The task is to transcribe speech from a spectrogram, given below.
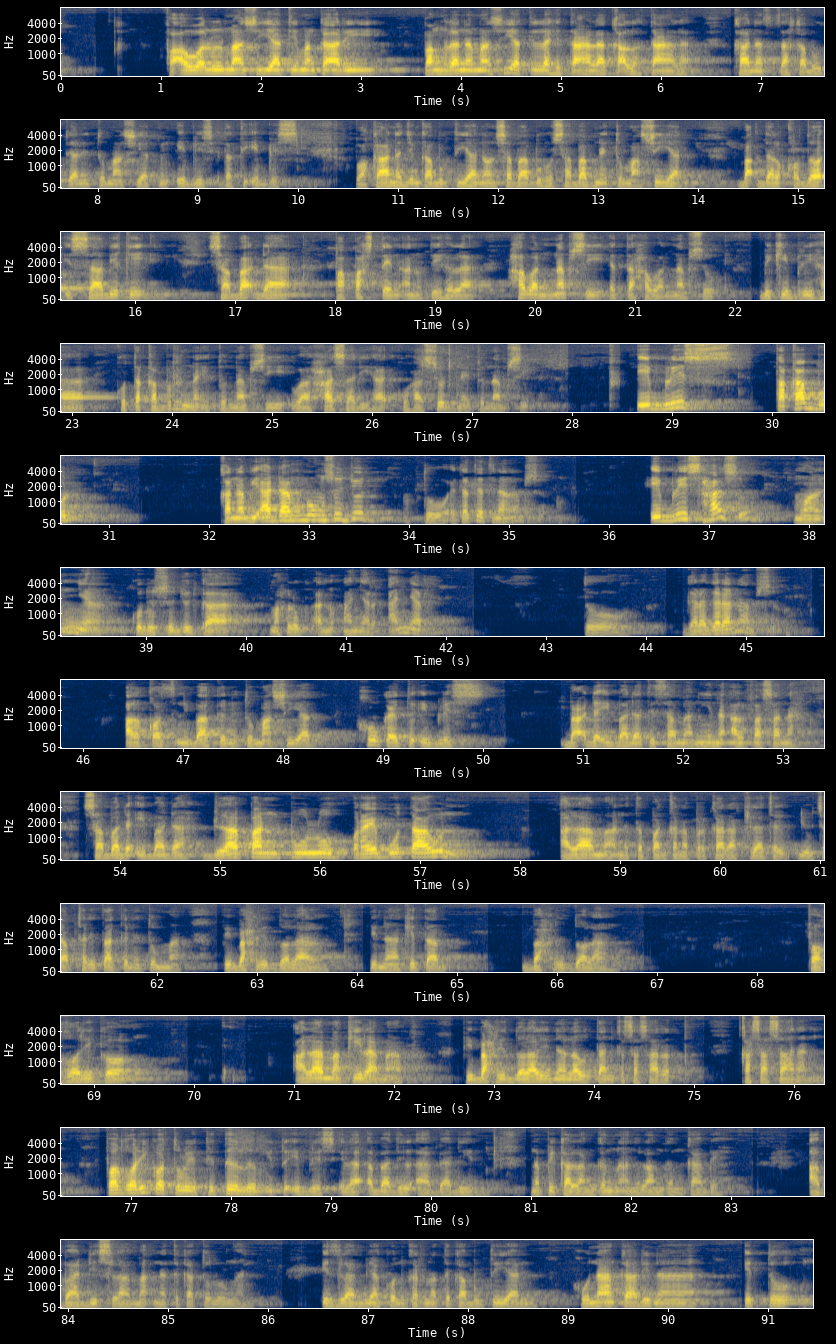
Fa awalul maksiati mangka ari panggelana maksiatillahi ta'ala ka Allah ta'ala. Kana tah kabuktian itu maksiat min iblis eta ti iblis. Wa kana jeung kabuktian non sababuhu sababna itu maksiat ba'dal qada'i sabiqi sabada papasten anu ti heula hawa nafsi eta hawa nafsu. Bikibriha takabburna itu nafsi Wahasa dihaku hasudnya itu nafsi. Iblis takabur karena Nabi Adambung sujud tuh nafsu. Iblis hasu mualnya kudus sujud ke makhluk anu anyar-anyar tuh gara-gara nafsu. Alqas nibakeun itu maksiat huka itu iblis ba'da ibadati samanina alfasanah sabada ibadah 80.000 tahun. Alama netepan karena perkara kila diucap ceritakan itu mah fi bahri dolal. Dina kitab bahri dolal. Favoriko alamakila maaf fibahri dolalina lautan kesasarat kasasaran. Favoriko tuluy titelum itu iblis ila abadil abadin. Nepi ka langgeng anu langgeng kabeh abadi selama na teka tulungan Islam yakun karena tekabuktian hunaka dina itu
